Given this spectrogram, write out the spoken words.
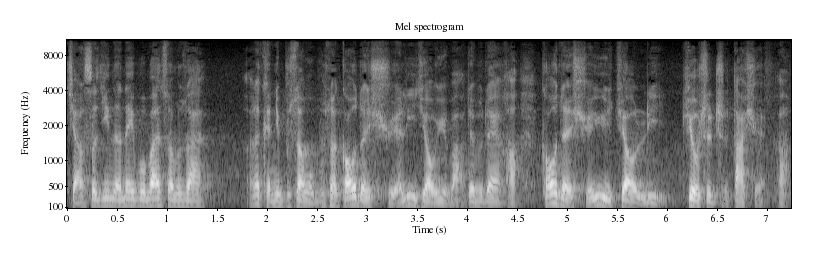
讲四金的内部班算不算？啊，那肯定不算，我不算高等学历教育吧，对不对？好，高等学历教育就是指大学啊。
